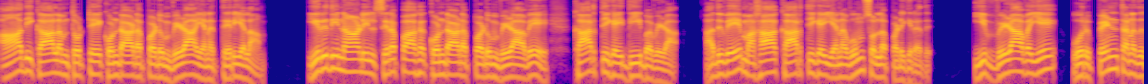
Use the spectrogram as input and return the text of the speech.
ஆதி காலம் தொட்டே கொண்டாடப்படும் விழா எனத் தெரியலாம். இறுதி நாளில் சிறப்பாக கொண்டாடப்படும் விழாவே கார்த்திகை தீப விழா. அதுவே மகா கார்த்திகை எனவும் சொல்லப்படுகிறது. இவ்விழாவையே ஒரு பெண் தனது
